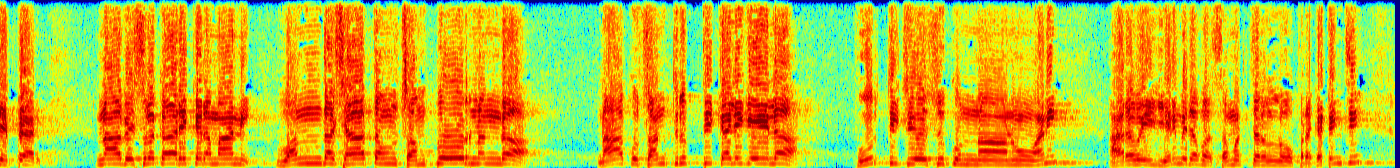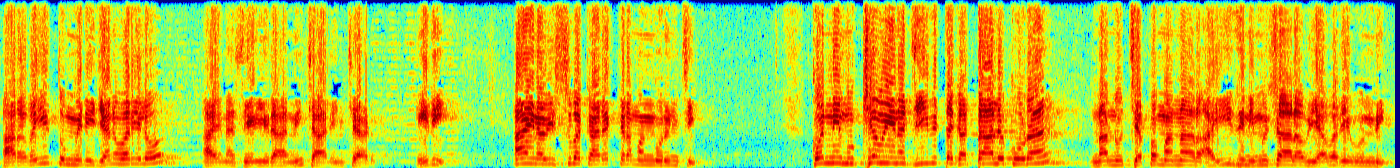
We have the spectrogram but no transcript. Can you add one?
చెప్పారు నా విశ్వ కార్యక్రమాన్ని వంద శాతం సంపూర్ణంగా నాకు సంతృప్తి కలిగేలా పూర్తి చేసుకున్నాను అని అరవై ఎనిమిదవ సంవత్సరంలో ప్రకటించి అరవై తొమ్మిది జనవరిలో ఆయన శరీరాన్ని చాలించాడు. ఇది ఆయన విశ్వ కార్యక్రమం గురించి. కొన్ని ముఖ్యమైన జీవిత ఘట్టాలు కూడా నన్ను చెప్పమన్నారు. ఐదు నిమిషాల వ్యవధి ఉంది.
